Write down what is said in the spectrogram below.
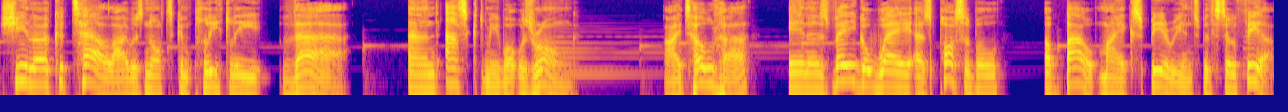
Sheila could tell I was not completely there and asked me what was wrong. I told her, in as vague a way as possible, about my experience with Sophia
